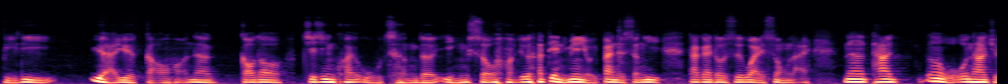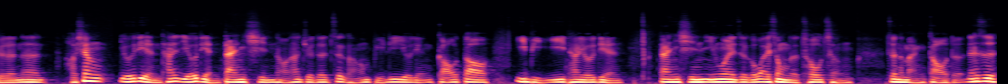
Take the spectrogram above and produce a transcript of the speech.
比例越来越高哈，那高到接近快五成的营收哈，就是他店里面有一半的生意大概都是外送来。那他那我问他觉得那好像有点他有点担心哈，他觉得这个好像比例有点高到一比一，他有点担心，因为这个外送的抽成真的蛮高的，但是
